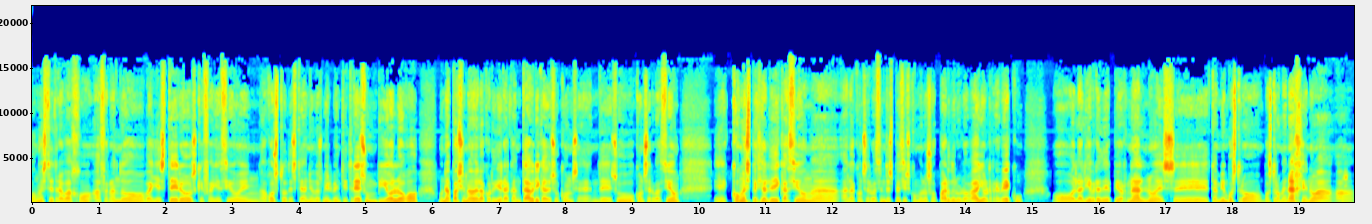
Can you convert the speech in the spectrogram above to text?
con este trabajo a Fernando Ballesteros, que falleció en agosto de este año 2023, un biólogo, un apasionado de la cordillera cantábrica, de su, de su conservación, eh, con especial dedicación a, la conservación de especies como el oso pardo, el urogallo, el rebecu o la liebre de piornal, ¿no? Es eh, también vuestro vuestro homenaje, ¿no? al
